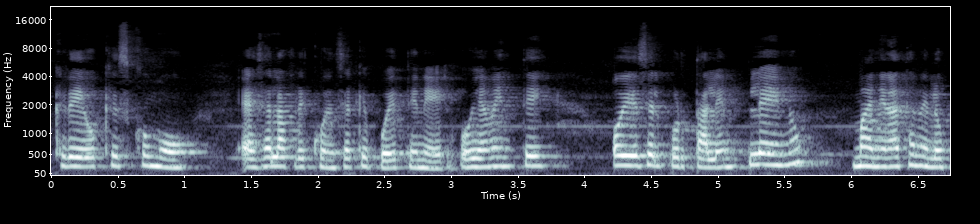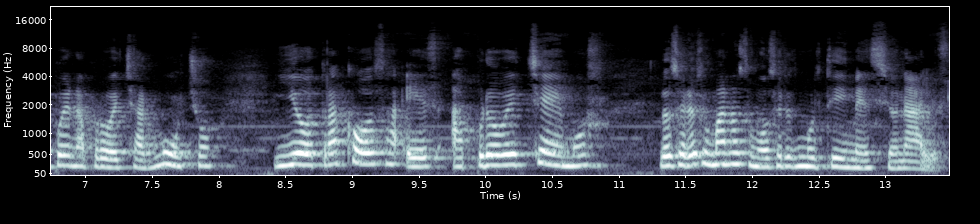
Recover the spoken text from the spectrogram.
creo que es como esa es la frecuencia que puede tener. Obviamente, hoy es el portal en pleno, mañana también lo pueden aprovechar mucho. Y otra cosa es aprovechemos, los seres humanos somos seres multidimensionales.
